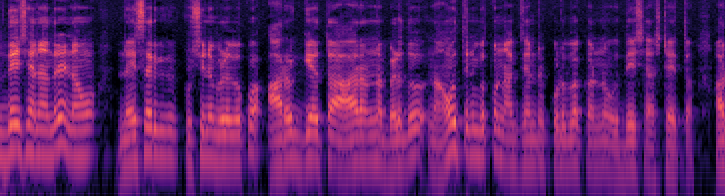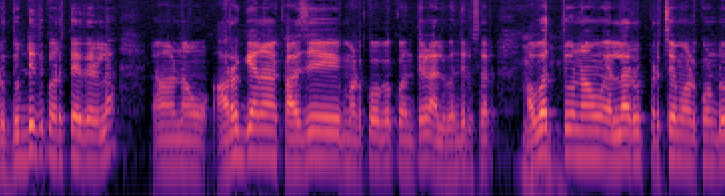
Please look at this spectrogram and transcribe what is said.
ಉದ್ದೇಶ ಏನಂದ್ರೆ ನಾವು ನೈಸರ್ಗಿಕ ಕೃಷಿನ ಬೆಳಿಬೇಕು ಆರೋಗ್ಯಯುತ ಆಹಾರನ ಬೆಳೆದು ನಾವು ತಿನ್ಬೇಕು ನಾಲ್ಕು ಜನರಿಗೆ ಕೊಡ್ಬೇಕು ಅನ್ನೋ ಉದ್ದೇಶ ಅಷ್ಟೇ ಇತ್ತು. ಅವ್ರ ದುಡ್ಡಿದ ಕೊರತೆ ಇದಾರಲ್ಲ ನಾವು ಆರೋಗ್ಯನ ಕಾಳಜಿ ಮಾಡ್ಕೋಬೇಕು ಅಂತೇಳಿ ಅಲ್ಲಿ ಬಂದಿರು ಸರ್. ಅವತ್ತು ನಾವು ಎಲ್ಲರೂ ಪರಿಚಯ ಮಾಡಿಕೊಂಡು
